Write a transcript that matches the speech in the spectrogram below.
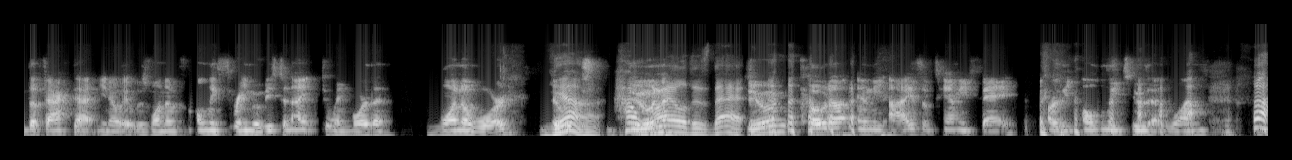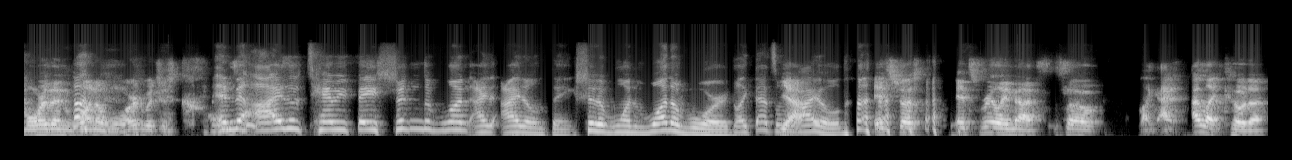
The fact that you know it was one of only three movies tonight to win more than one award. Yeah. How Dune- wild is that? Dune, Coda, and The Eyes of Tammy Faye are the only two that won more than one award, which is crazy. And the eyes of Tammy Faye shouldn't have won. I I don't think should have won one award. Like that's Yeah. wild. it's just it's really nuts. So like I, I like Coda.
